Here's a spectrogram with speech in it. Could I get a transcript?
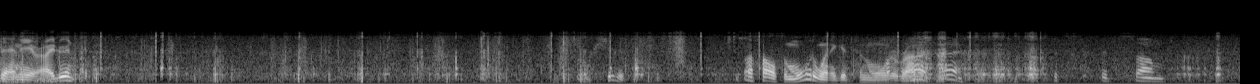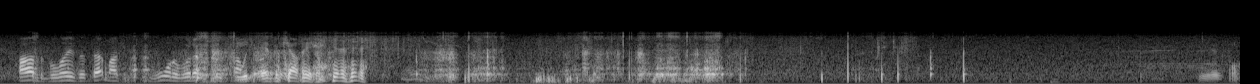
Down here, Adrian. Shoot it. I'll some water when it gets some water running. Okay. It's, it's um, hard to believe that that much water would actually come Would ever come here. Beautiful.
